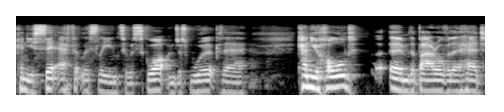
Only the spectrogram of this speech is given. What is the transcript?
can you sit effortlessly into a squat and just work there? Can you hold um, the bar over the head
